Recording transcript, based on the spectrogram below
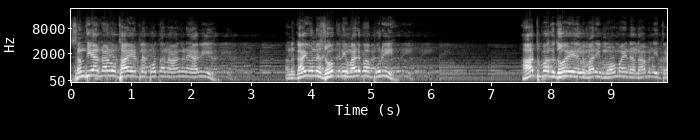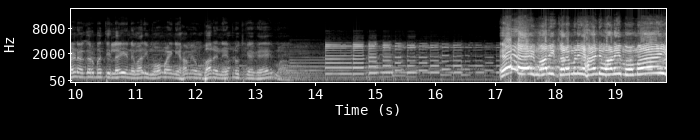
સંધ્યા ટાણું થાય એટલે પોતાના આંગણે આવી અને ગાયોને જોગની માલિપા પૂરી. હાથ પગ ધોઈ અને મારી મોમાઈના નામની ત્રણ અગરબત્તી લઈ અને મારી મોમાઈની સામે ઊભા રહીને એટલું જ કહે કે, "હે માં એ મારી કરમણી હાંડ વાળી મોમાઈ.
